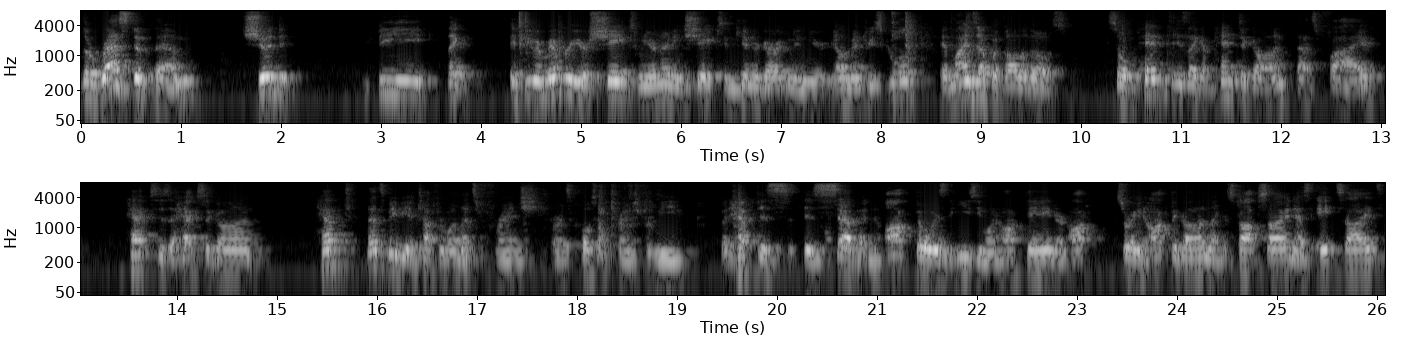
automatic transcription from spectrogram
the rest of them should be like if you remember your shapes when you're learning shapes in kindergarten and your elementary school, it lines up with all of those. So pent is like a pentagon, that's five. Hex is a hexagon. Hept, that's maybe a tougher one. That's French, or it's close to French for me. But hept is is seven. Octo is the easy one. Octane or oct, sorry, an octagon, like a stop sign, has eight sides.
